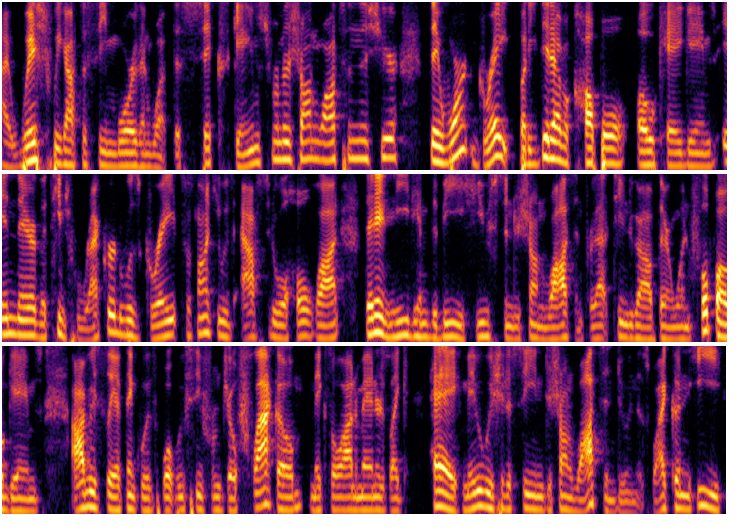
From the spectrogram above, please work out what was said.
I wish we got to see more than what the six games from Deshaun Watson this year. They weren't great, but he did have a couple okay games in there. The team's record was great. So it's not like he was asked to do a whole lot. They didn't need him to be Houston Deshaun Watson for that team to go out there and win football games. Obviously, I think with what we've seen from Joe Flacco makes a lot of manners like, hey, maybe we should have seen Deshaun Watson doing this. Why couldn't he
